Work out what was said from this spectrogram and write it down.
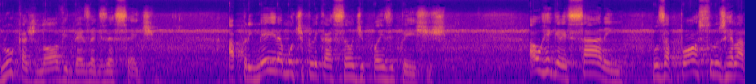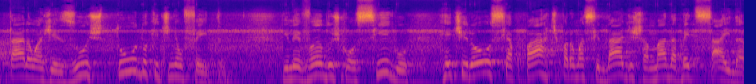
Lucas 9, 10 a 17. A primeira multiplicação de pães e peixes. Ao regressarem, os apóstolos relataram a Jesus tudo o que tinham feito. E levando-os consigo, retirou-se à parte para uma cidade chamada Betsaida.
